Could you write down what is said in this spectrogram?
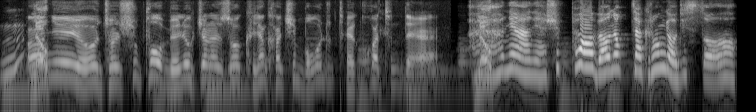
응? 아니에요 저 슈퍼 면역자라서 그냥 같이 먹어도 될 것 같은데 아, 아니야 아니야. 슈퍼 면역자 그런 게 어딨어.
